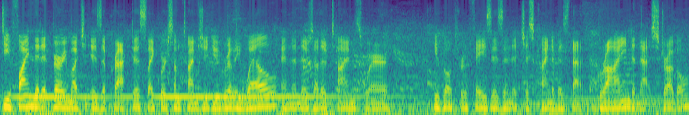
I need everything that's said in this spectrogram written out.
Do you find that it very much is a practice, like where sometimes you do really well, and then there's other times where you go through phases and it just kind of is that grind and that struggle?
